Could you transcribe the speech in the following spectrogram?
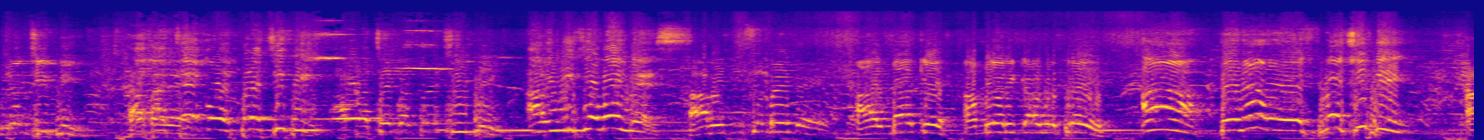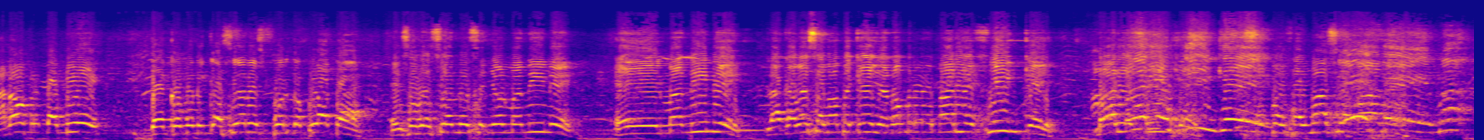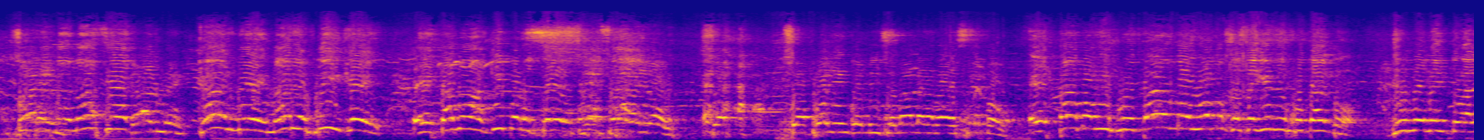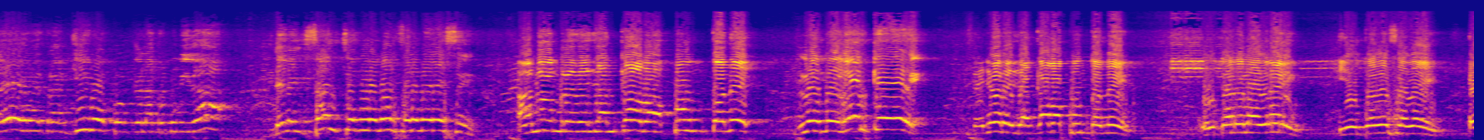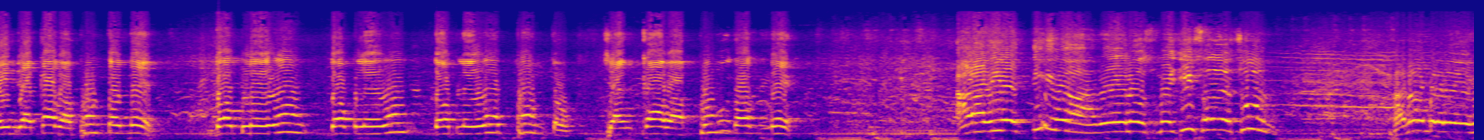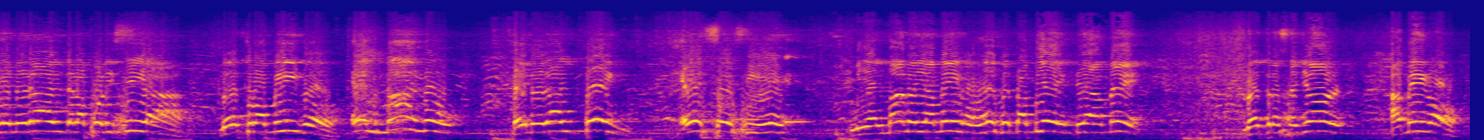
Unión a Pacheco Express Shipping, a Pacheco Express Shipping, a Vinicio Méndez, a Vinicio Méndez, a Embarque Ambiori Cargo Express, a Penales Express Shipping, a nombre también de Comunicaciones Puerto Plata, en su gestión del señor Manine, el Manine, la cabeza más pequeña, a nombre de Mario Finque, Mario, Mario Finque, Finque. Superfarmacia Ma- Superfarmacia Carmen. Carmen, Mario Finque, estamos aquí por ustedes, Su apoyo, su, su apoyo incondicional, agradecemos. Estamos disfrutando y vamos a seguir disfrutando de un momento alegre, tranquilo, porque la comunidad del ensanche Miramar se lo merece. A nombre de yancaba.net, Lo mejor que señores, yancaba.net, ustedes lo ven y ustedes se ven en yancaba.net, www.yancaba.net. a la directiva de los mellizos del sur, A nombre del general de la policía, nuestro amigo, hermano, general Ben, ese sí es, mi hermano y amigo, jefe también de AME, nuestro señor amigo,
